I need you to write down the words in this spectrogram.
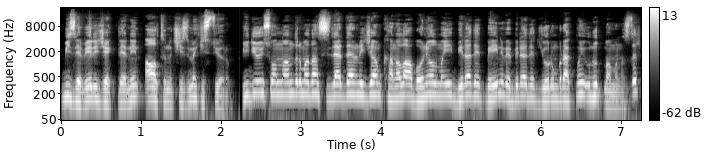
bize vereceklerinin altını çizmek istiyorum. Videoyu sonlandırmadan sizlerden ricam kanala abone olmayı, bir adet beğeni ve bir adet yorum bırakmayı unutmamanızdır.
